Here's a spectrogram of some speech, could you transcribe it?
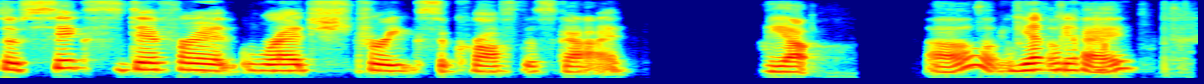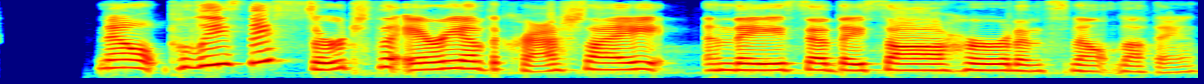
So six different red streaks across the sky. Yep. Oh, Yep, yep, yep. Now, police they searched the area of the crash site and they said they saw, heard, and smelt nothing.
